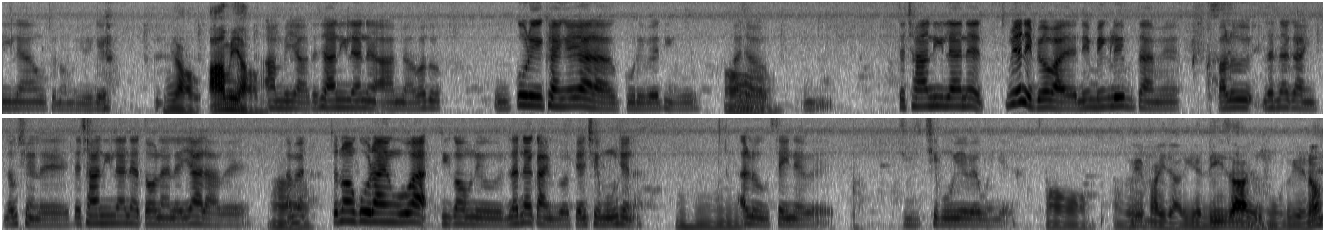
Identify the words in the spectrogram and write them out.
နီလန်းကိုကျွန်တော်မရွေးခဲ့ဘူးမရဘူးအားမရဘူးအာမရတခြားနီလန်းနဲ့အာမရဘာလို့ဟိုကိုရီခံခဲ့ရတာကိုရီပဲတည်ဘူးအဲကြောင့် တခြားနီလန်းနဲ့သူများနေပြောပါတယ်နေမင်းကလေးမတန်ပဲဘာလို့လက်နက်ကင်လောက်ချင်လဲတခြားနီလန်းနဲ့တော်လန်လဲရတာပဲဒါပေမဲ့ကျွန်တော်ကိုယ်တိုင်ကဒီကောင်လေးကိုလက်နက်ကင်ပြီးတော့ပြန်ချေမုန်းချင်တာဟွန်းဟွန်းအဲ့လိုစိတ်နဲ့ပဲဒီချေမုန်းရဲပဲဝင်ခဲ့တာဟောတကယ်ဖိုက်တာတကယ်လေးစားတယ်ဟိုတကယ်နော်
